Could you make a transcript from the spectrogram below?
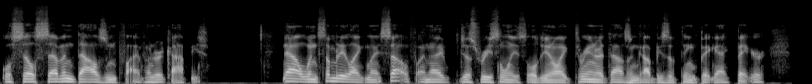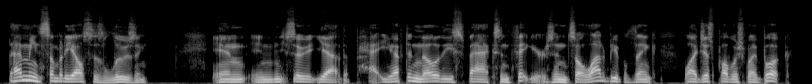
will sell 7,500 copies. Now, when somebody like myself, and I just recently sold, you know, like 300,000 copies of Think Big, Act Bigger, that means somebody else is losing. And and so yeah, the you have to know these facts and figures. And so a lot of people think, well, I just published my book.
